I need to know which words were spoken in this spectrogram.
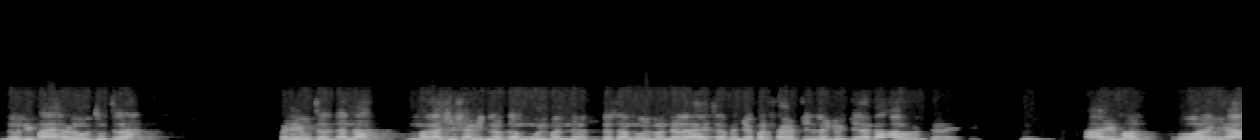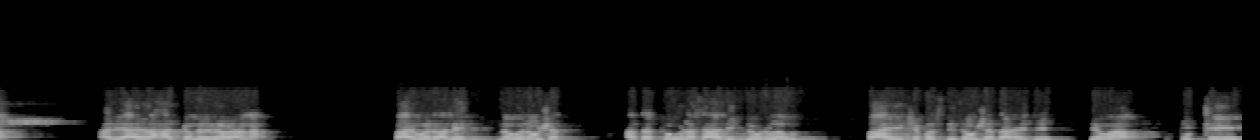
दोन्ही पाय हळूच उचला. पण हे उचलताना मगाशी सांगितलं होतं मूलबंध. तसा मूलबंध लावायचा. म्हणजे परसाकडची लगेची जागा आवळून ठेवायची. आणि मग वर घ्या. आणि यायला हात कमरेजवळ आणा. पाय वर आले नव्वद अंशात. आता थोडासा अधिक जोर लावून पाय एकशे पस्तीस अंशात आणायचे. तेव्हा पुठ्ठे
